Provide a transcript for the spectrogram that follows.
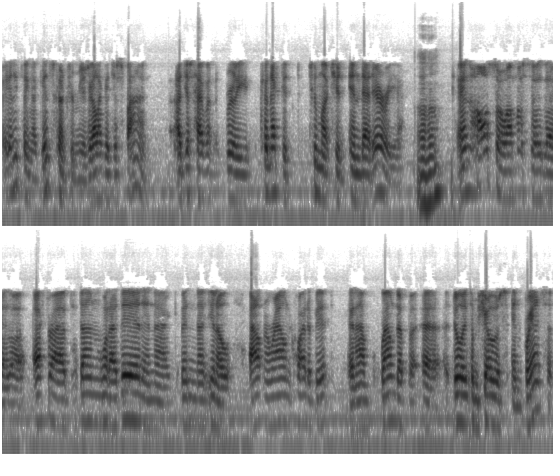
anything against country music. I like it just fine. I just haven't really connected too much in, in that area. Uh huh. And also, I must say that uh, after I've done what I did and I've been, uh, you know, out and around quite a bit, and I wound up uh, doing some shows in Branson.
